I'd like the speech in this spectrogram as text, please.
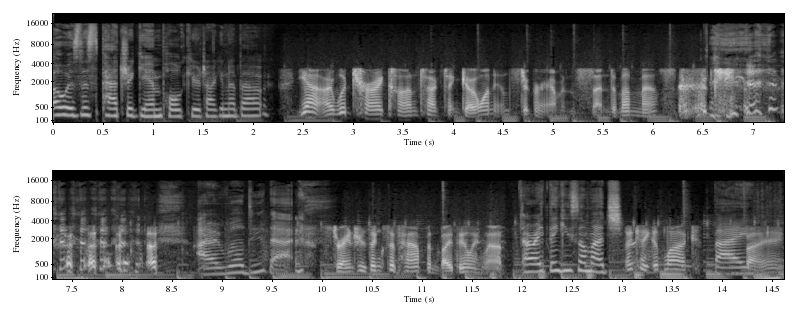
Oh, is this Patrik-Ian Polk you're talking about? Yeah, I would try contacting, go on Instagram and send him a message. I will do that. Stranger things have happened by doing that. All right, thank you so much. Okay, good luck. Bye. Bye.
